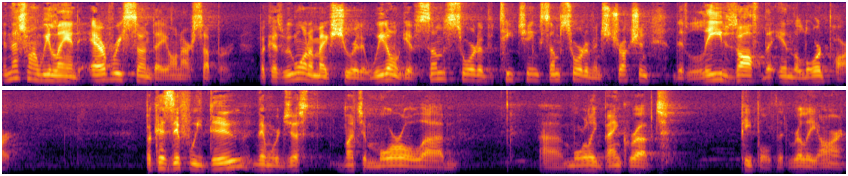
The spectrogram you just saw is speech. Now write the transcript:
And that's why we land every Sunday on our supper because we want to make sure that we don't give some sort of teaching, some sort of instruction that leaves off the in the Lord part. Because if we do, then we're just a bunch of moral, um, uh, morally bankrupt people that really aren't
